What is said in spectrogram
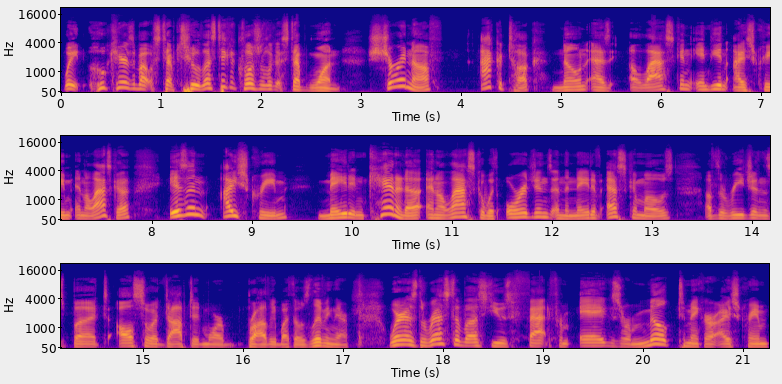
Wait, who cares about step two? Let's take a closer look at step one. Sure enough, Akutaq, known as Alaskan Indian ice cream in Alaska, is an ice cream made in Canada and Alaska with origins in the native Eskimos of the regions, but also adopted more broadly by those living there. Whereas the rest of us use fat from eggs or milk to make our ice cream,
